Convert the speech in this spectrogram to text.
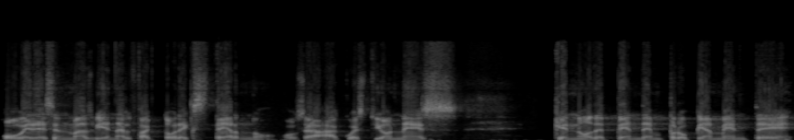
obedecen más bien al factor externo, o sea, a cuestiones que no dependen propiamente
